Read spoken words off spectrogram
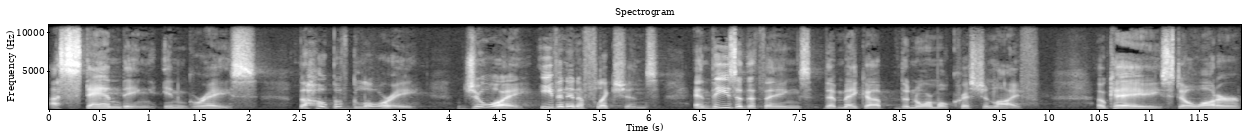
a standing in grace, the hope of glory, joy even in afflictions. And these are the things that make up the normal Christian life. Okay, Stillwater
